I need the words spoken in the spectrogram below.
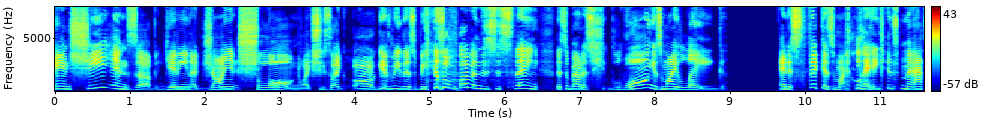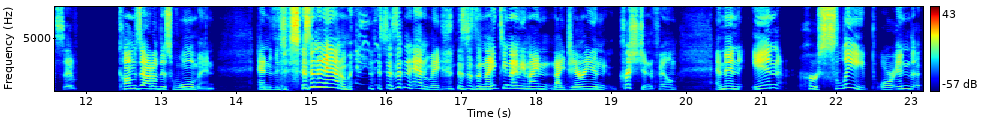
And she ends up getting a giant schlong. Like she's like, oh, give me this Beelzebub. And there's this thing that's about as long as my leg and as thick as my leg. It's massive. Comes out of this woman. And this isn't an anime. This isn't an anime. This is a 1999 Nigerian Christian film. And then in her sleep or in the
